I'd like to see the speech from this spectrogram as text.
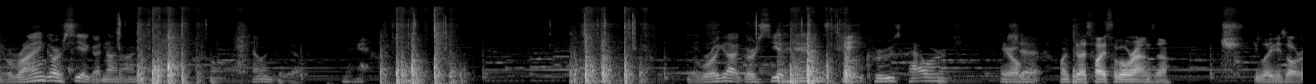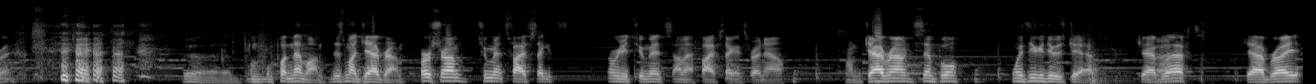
Yo, Ryan Garcia got nine nine. Telling you. Yo, Roy got Garcia hands, Tank Cruz power. Here you go. Shit. Went through that's why go rounds now. You ladies all right? Uh, I'm, I'm putting them on. This is my jab round. First round, two minutes, five seconds. I'm gonna do two minutes. I'm at five seconds right now. Um, jab round, simple. Only thing you can do is jab. Jab Alright. left, jab right.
